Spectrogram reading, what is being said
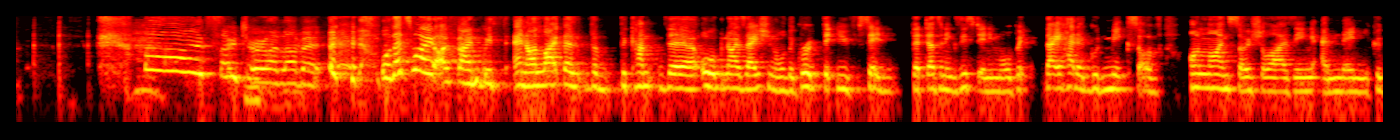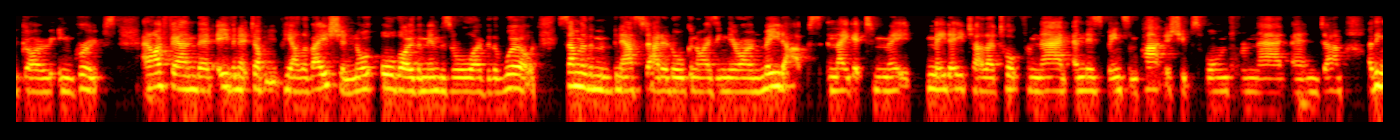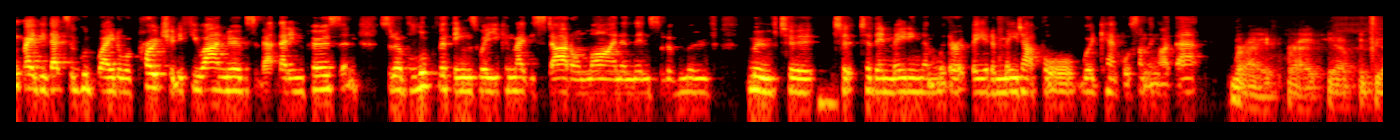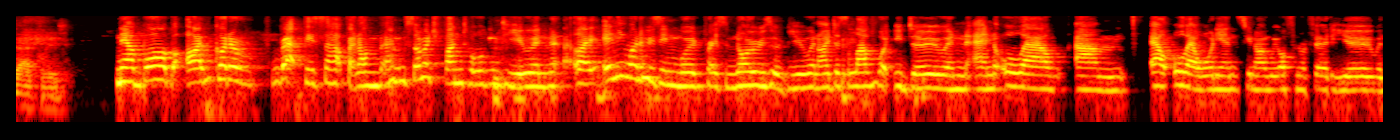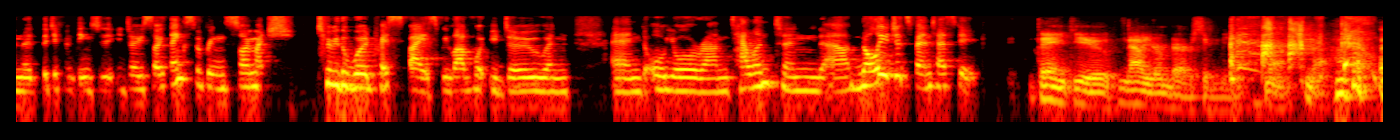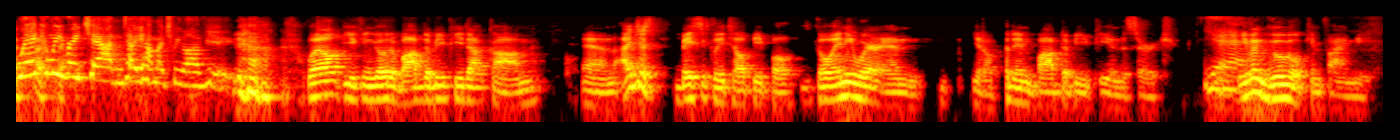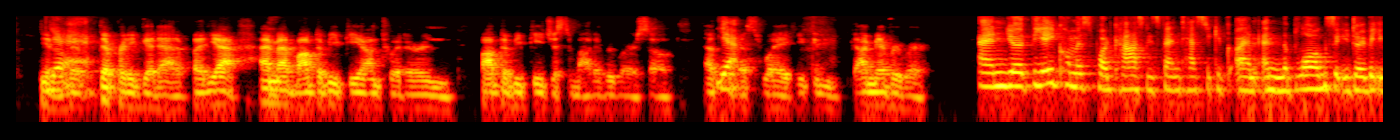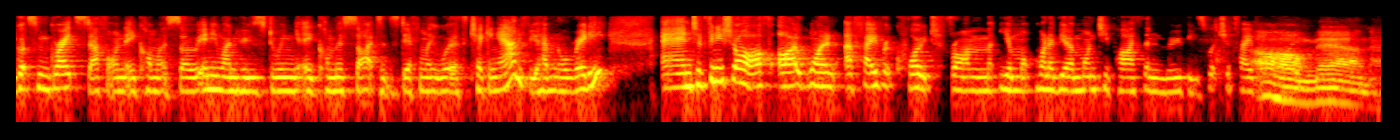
Oh, it's so true. I love it. well, that's why I find with, and I like the the the, com- the organization or the group that you've said that doesn't exist anymore, but they had a good mix of online socializing and then you could go in groups. And I found that even at WP Elevation, although the members are all over the world, some of them have now started organizing their own meetups and they get to meet meet each other, talk from that, and there's been some partnerships formed from that. And um, I think maybe that's a good way to approach it if you are nervous about that in person. Sort of look for things where you can maybe start online and then sort of move move to to, to then meeting them, whether it be at a meetup or WordCamp or something like that. Right, right. Yeah, exactly. Now, Bob, I've got to wrap this up, and I'm having so much fun talking to you. And like anyone who's in WordPress knows of you, and I just love what you do, and and all our um our all our audience. You know, we often refer to you and the, the different things that you do. So thanks for bringing so much to the WordPress space. We love what you do, and and all your um, talent and uh, knowledge. It's fantastic. Thank you. Now you're embarrassing me. No, no. Where can we reach out and tell you how much we love you? Yeah. Well, you can go to bobwp.com and I just basically tell people go anywhere and you know put in Bob WP in the search. Yeah. Even Google can find me. You know, Yeah. they're, they're pretty good at it. But yeah, I'm at Bob WP on Twitter and Bob WP just about everywhere. So that's Yeah. the best way. You can I'm everywhere. And your the e-commerce podcast is fantastic, You've- and, and the blogs that you do. But you've got some great stuff on e-commerce. So anyone who's doing e-commerce sites, it's definitely worth checking out if you haven't already. And to finish off, I want a favorite quote from your one of your Monty Python movies. What's your favorite? Oh man.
